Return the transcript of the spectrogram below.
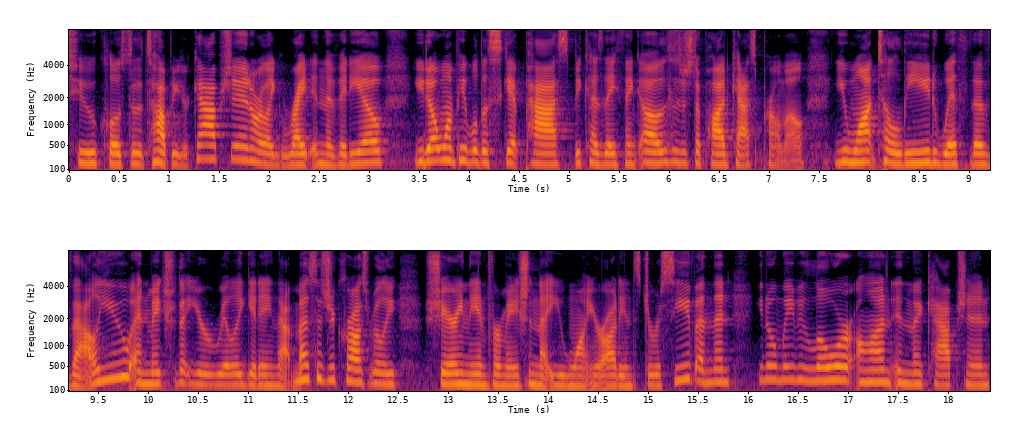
too close to the top of your caption or like right in the video. You don't want people to skip past because they think, oh, this is just a podcast promo. You want to lead with the value and make sure that you're really getting that message across, really sharing the information that you want your audience to receive. And then, you know, maybe lower on in the caption,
